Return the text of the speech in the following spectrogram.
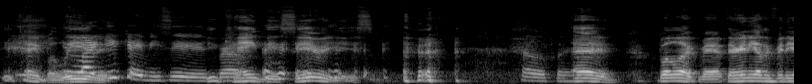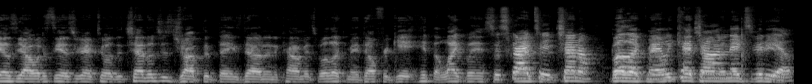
he can't believe like, it. you can't be serious, You bro. can't be serious. Funny. hey, But look, man, if there are any other videos y'all want to see us react to on the channel, just drop them things down in the comments. But look, man, don't forget hit the like button, subscribe, Subscribe to the channel. But look, man, we catch you on the next video.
